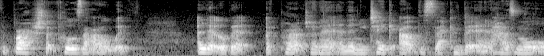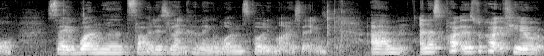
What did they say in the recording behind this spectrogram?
the brush that pulls out with a little bit of product on it and then you take out the second bit and it has more. So one side is lengthening and one's volumizing. Um, and there's quite there's quite a few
